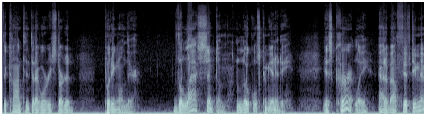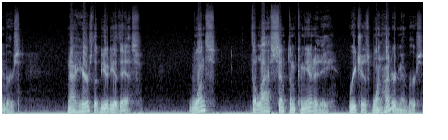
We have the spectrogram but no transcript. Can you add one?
the content that I've already started putting on there. The last symptom, Locals Community, is currently at about 50 members. Now, here's the beauty of this. Once the last symptom community reaches 100 members,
